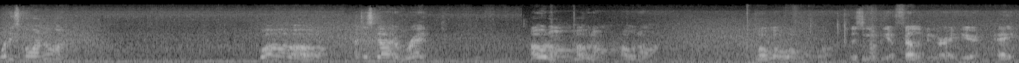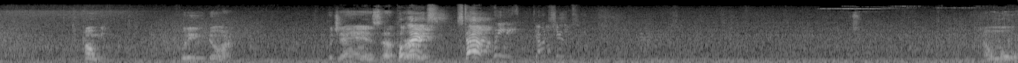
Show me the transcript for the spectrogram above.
What is going on? Whoa, I just got wrecked. Hold on, hold on, hold on. Whoa, whoa, whoa, whoa, whoa. This is gonna be a felony right here. Hey, homie, what are you doing? Put your hands up. bro. Police! Stop! Please, don't shoot. Don't move,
